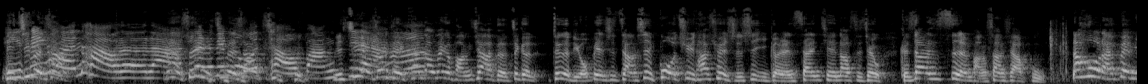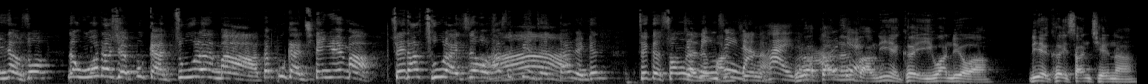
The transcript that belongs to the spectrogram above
你你基本上很好了啦。没有，所以你基本上炒房 价，你基本上可以看到那个房价的这个这个流变是这样，是过去它确实是一个人三千到四千五，可是它是四人房上下铺，那后来被民长说，那吴大学不敢租了嘛，他不敢签约嘛，所以他出来之后，他是变成单人跟。这个双人的房间啊，不要单人房，你也可以一万六啊，你也可以三千啊，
